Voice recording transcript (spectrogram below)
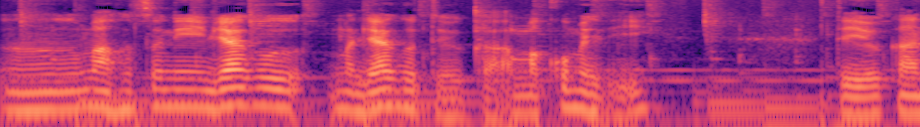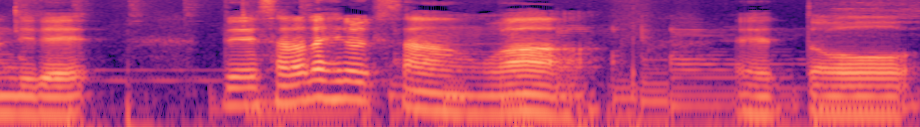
うんまあ普通にギャグ、まあ、ギャグというか、まあ、コメディっていう感じでで真田広之さんはえ、っと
